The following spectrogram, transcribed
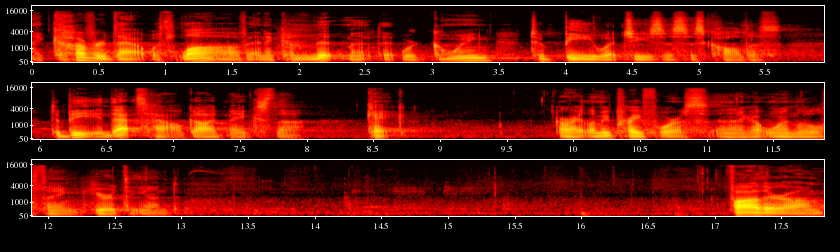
They covered that with love and a commitment that we're going to be what Jesus has called us to be. And that's how God makes the cake. All right, let me pray for us. And I got one little thing here at the end. Father, um,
